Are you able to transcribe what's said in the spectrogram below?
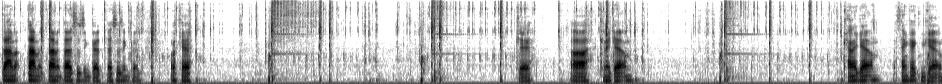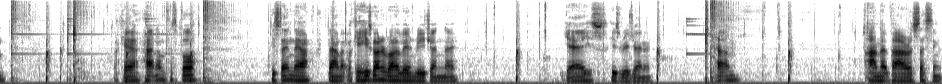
damn it, damn it, damn it, this isn't good, this isn't good. Okay. Okay. Uh, can I get him? Can I get him? I think I can get him. Okay, I'm hitting him with. He's down there. Damn it. Okay, he's gonna run away and regen now. Yeah, he's he's regening. Hit him. I'm at Varus, I think.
